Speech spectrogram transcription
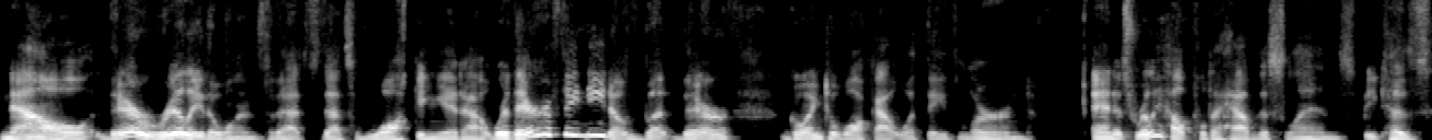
now they're really the ones that's that's walking it out. We're there if they need them but they're going to walk out what they've learned. And it's really helpful to have this lens because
